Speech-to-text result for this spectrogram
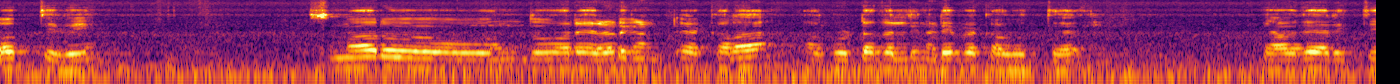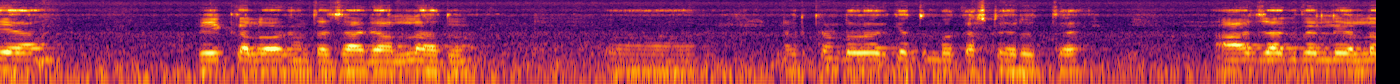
ಹೋಗ್ತೀವಿ. ಸುಮಾರು ಒಂದೂವರೆ, ಎರಡು ಗಂಟೆ ಕಾಲ ಆ ಗುಡ್ಡದಲ್ಲಿ ನಡಿಬೇಕಾಗುತ್ತೆ. ಯಾವುದೇ ರೀತಿಯ ವೆಹಿಕಲ್ ಹೋಗೋಂಥ ಜಾಗ ಅಲ್ಲ ಅದು. ನಡ್ಕೊಂಡು ಹೋಗೋಕ್ಕೆ ತುಂಬ ಕಷ್ಟ ಇರುತ್ತೆ. ಆ ಜಾಗದಲ್ಲಿ ಎಲ್ಲ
